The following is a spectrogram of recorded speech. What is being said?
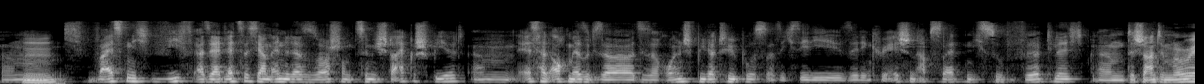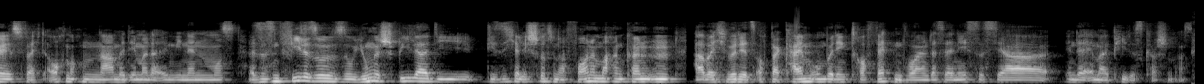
Ähm, mhm. Ich weiß nicht, wie, also er hat letztes Jahr am Ende der Saison schon ziemlich stark gespielt. Ähm, er ist halt auch mehr so dieser, dieser Rollenspieler-Typus. Also ich sehe die, sehe den Creation Upside nicht so wirklich. Ähm, DeJounte Murray ist vielleicht auch noch ein Name, den man da irgendwie nennen muss. Also es sind viele so, so junge Spieler, die, die sicherlich Schritte nach vorne machen könnten. Aber ich würde jetzt auch bei keinem unbedingt drauf wetten wollen, dass er nächstes Jahr in der MIP-Discussion ist.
